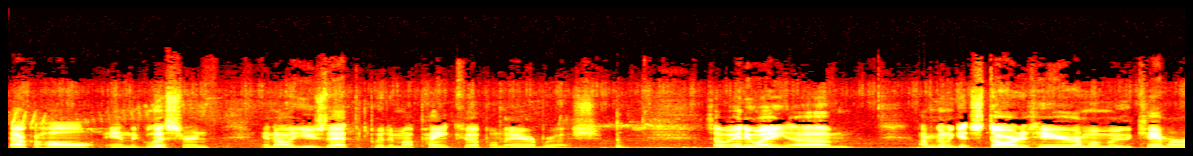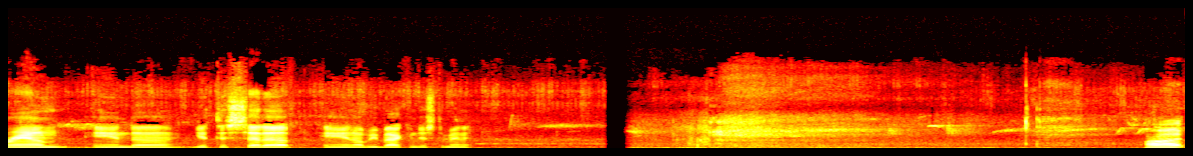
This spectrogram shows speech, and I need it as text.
alcohol and the glycerin and I'll use that to put in my paint cup on the airbrush. So anyway um, I'm gonna get started here. I'm gonna move the camera around and uh, get this set up and I'll be back in just a minute. All right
